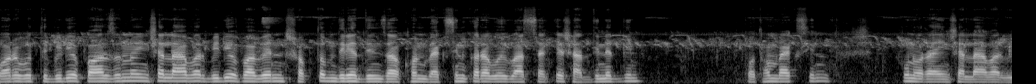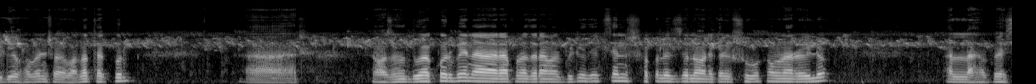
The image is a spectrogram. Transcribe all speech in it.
পরবর্তী ভিডিও পাওয়ার জন্য ইনশাল্লাহ আবার ভিডিও পাবেন। সপ্তম দিনের দিন যখন ভ্যাকসিন করাবো ওই বাচ্চাকে, সাত দিনের দিন। প্রথম ভ্যাকসিন পুনরায় ইনশাল্লাহ আবার ভিডিও পাবেন। সবাই ভালো থাকুন। আর আমার জন্য দোয়া করবেন। আর আপনারা যারা আমার ভিডিও দেখছেন, সকলের জন্য অনেক অনেক শুভকামনা রইল। আল্লাহ হাফেজ।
